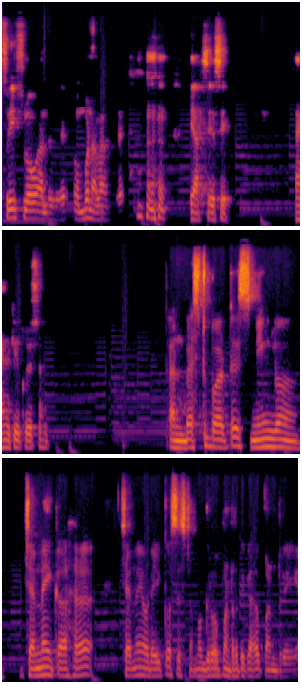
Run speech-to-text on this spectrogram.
ஃப்ரீ ஃப்ளோ இருந்தது ரொம்ப நல்லா இருக்கு யா சரி சரி. Thank you Krishnan and best part is நீங்களும் சென்னைக்காக சென்னையோட ஈகோ சிஸ்டம் க்ரோ பண்றதுக்காக பண்றீங்க.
